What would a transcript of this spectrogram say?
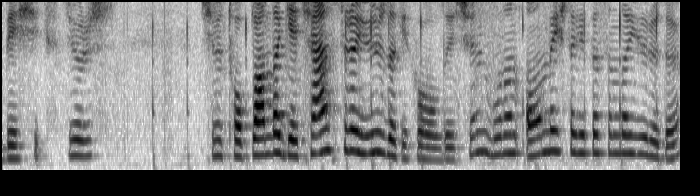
5x diyoruz. Şimdi toplamda geçen süre 100 dakika olduğu için bunun 15 dakikasında yürüdü.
